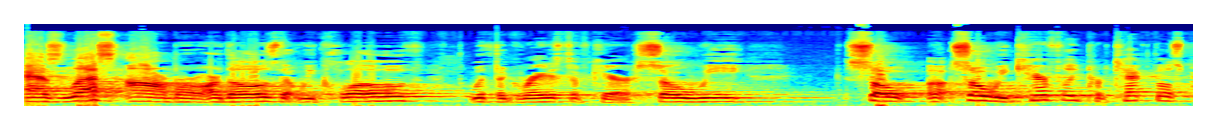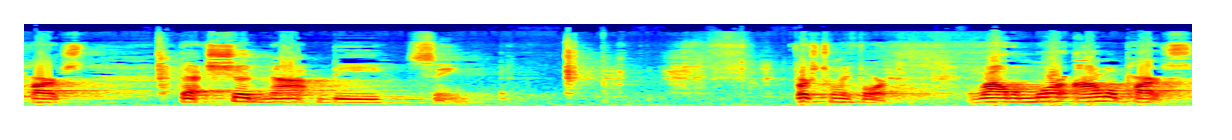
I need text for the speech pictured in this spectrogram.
as less honorable are those that we clothe with the greatest of care. So we, so, uh, so we carefully protect those parts that should not be seen. Verse 24. While the more honorable parts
